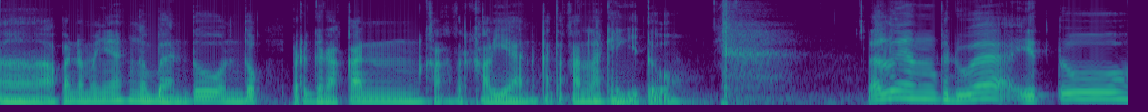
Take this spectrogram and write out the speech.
uh, apa namanya ngebantu untuk pergerakan karakter kalian. Katakanlah kayak gitu. Lalu yang kedua itu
